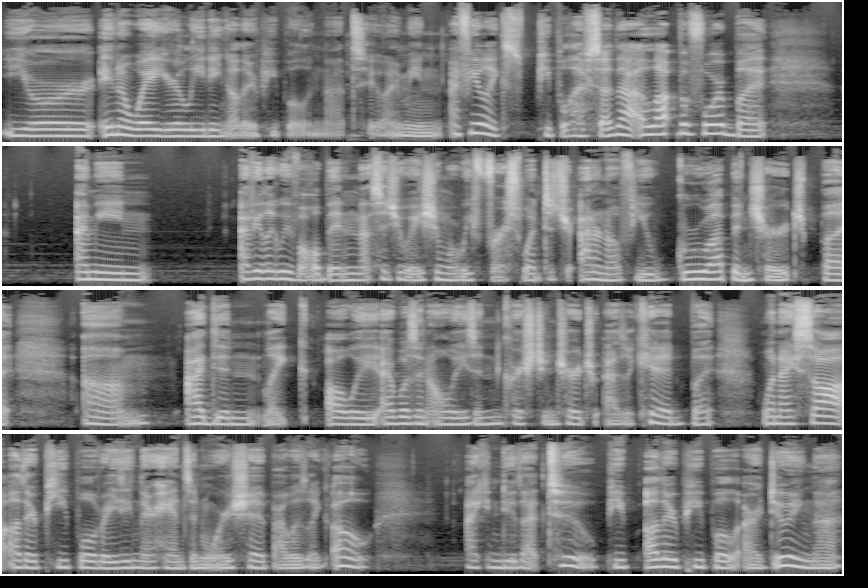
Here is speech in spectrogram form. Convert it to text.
you're in a way you're leading other people in that too. I mean, I feel like people have said that a lot before, but I mean, I feel like we've all been in that situation where we first went to church. I don't know if you grew up in church, but um, I didn't like always, I wasn't always in Christian church as a kid, but when I saw other people raising their hands in worship, I was like, oh, I can do that too. Pe- other people are doing that.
